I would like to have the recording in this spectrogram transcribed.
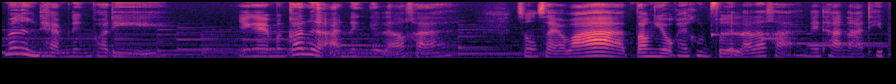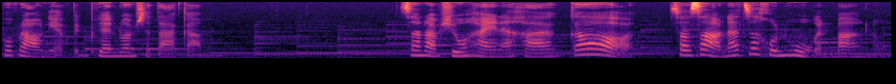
เมื่อหนึ่งแถมหนึ่งพอดี ยังไงมันก็เหลืออันหนึ่งอยู่แล้วค่ะ สงสัยว่าต้องยกให้คุณเฟิร์นแล้วล่ะค่ะ ในฐานะที่พวกเราเนี่ยเป็นเพื่อนร่วมชะตากรรมสำหรับชูไฮนะคะ ก็สาวๆน่าจะคุ้นหูกันบ้างเนอะ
